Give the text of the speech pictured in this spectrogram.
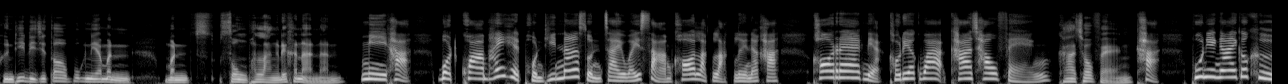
พื้นที่ดิจิทัลพวกเนี้ยมันมันทรงพลังได้ขนาดนั้น มีค่ะ บทความให้เหตุผลที่น่าสนใจไว้ 3 ข้อหลักๆ เลยนะคะ ข้อแรกเนี่ยเขาเรียกว่าค่าเช่าแฝง ค่าเช่าแฝง ค่ะ พูดง่ายๆก็คือ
